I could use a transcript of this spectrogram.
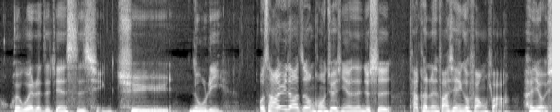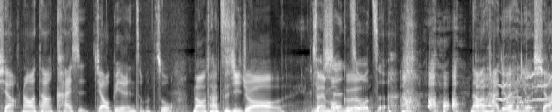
会为了这件事情去努力。我常常遇到这种孔雀型的人，就是他可能发现一个方法很有效，然后他开始教别人怎么做，然后他自己就要在以某个。身作则，然后他就会很有效。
